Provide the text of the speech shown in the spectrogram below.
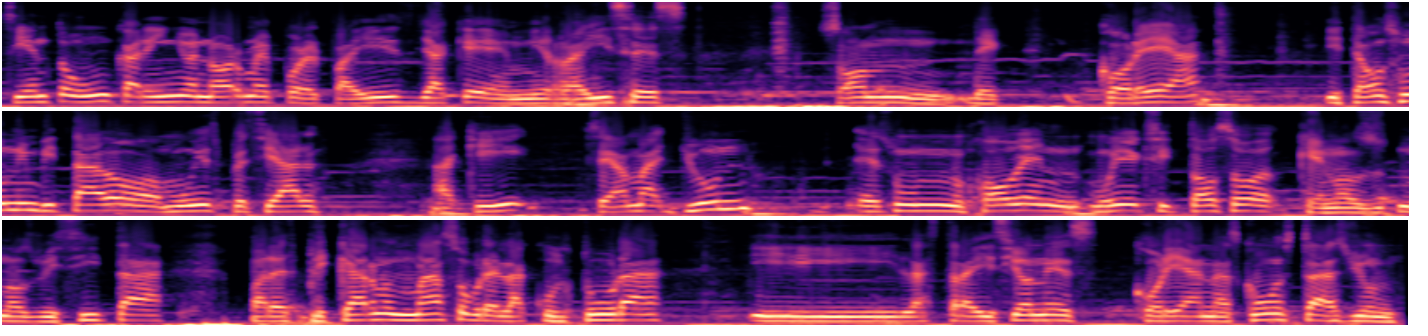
siento un cariño enorme por el país, ya que mis raíces son de Corea y tenemos un invitado muy especial aquí. Se llama Jun. Es un joven muy exitoso que nos, nos visita para explicarnos más sobre la cultura y las tradiciones coreanas. ¿Cómo estás, Jun?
